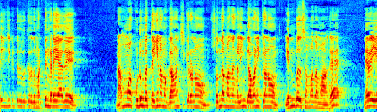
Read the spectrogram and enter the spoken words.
செஞ்சுக்கிட்டு இருக்கிறது மட்டும் கிடையாது. நம்ம குடும்பத்தையும் நம்ம கவனிச்சுக்கிறணும் சொந்த பந்தங்களையும் கவனிக்கணும் என்பது சம்பந்தமாக நிறைய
